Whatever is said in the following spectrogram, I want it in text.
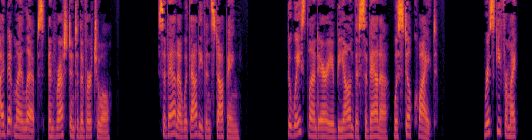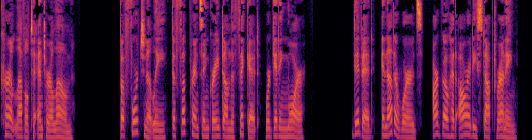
I bit my lips and rushed into the virtual savannah without even stopping. The wasteland area beyond this savannah was still quite risky for my current level to enter alone. But fortunately, the footprints engraved on the thicket were getting more vivid, in other words, Argo had already stopped running.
